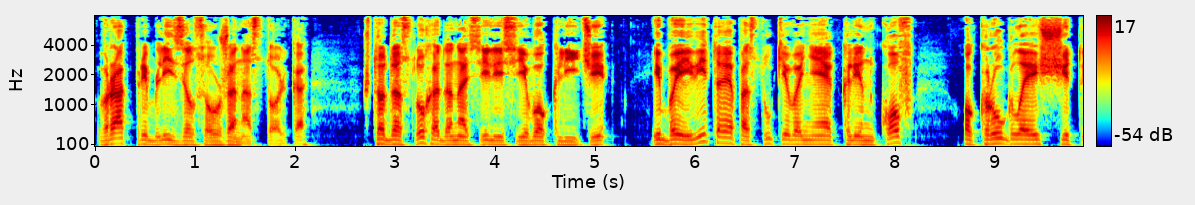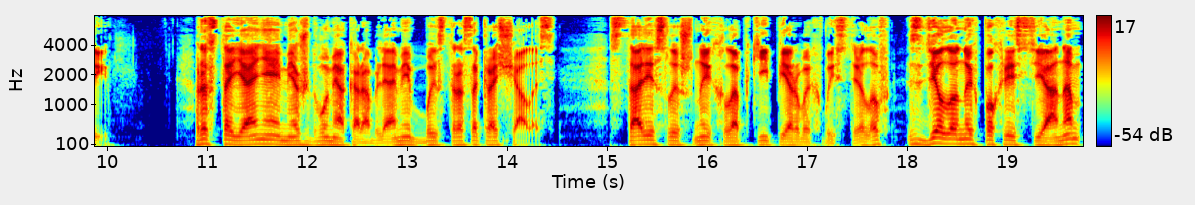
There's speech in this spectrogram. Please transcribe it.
Враг приблизился уже настолько, что до слуха доносились его кличи и боевитое постукивание клинков о круглые щиты. Расстояние между двумя кораблями быстро сокращалось. Стали слышны хлопки первых выстрелов, сделанных по христианам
